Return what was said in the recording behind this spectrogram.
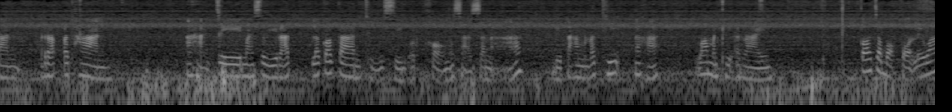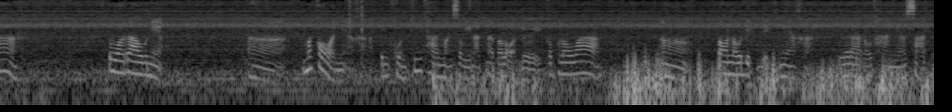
ารรับประทาน อาหารเจมังสวิรัตแล้วก็การถือศีลอดของศาสนา หรือตามลัทธินะคะ ว่ามันคืออะไร ก็จะบอกก่อนเลยว่า ตัวเราเนี่ยเมื่อก่อนเนี่ยค่ะ เป็นคนที่ทานมังสวิรัตมาตลอดเลย ก็เพราะว่า ตอนเราเด็กๆเนี่ยค่ะ เวลาเราทานเนื้อสัตว์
